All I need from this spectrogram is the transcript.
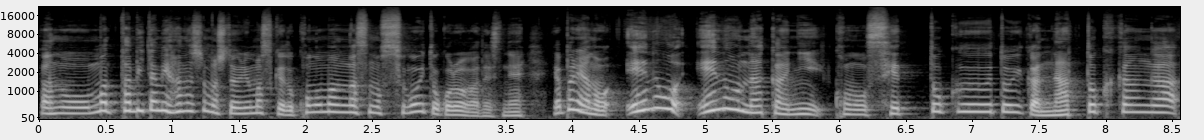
あの、まあ、たびたび話もしておりますけど、この漫画そのすごいところがですね、やっぱりあの、絵の、絵の中にこの説得というか納得感が、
